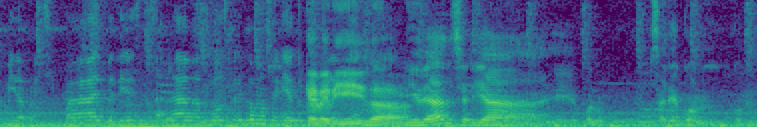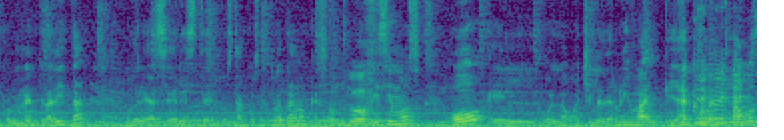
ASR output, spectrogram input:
comida principal? ¿Pedirías ensalada, postre? ¿Cómo sería tu ¿Qué bebida? Mi ideal sería, eh, bueno, empezaría con, con- con una entradita. Podría ser este, los tacos de tuétano, que son Uf. buenísimos. O el, o el aguachile de ribeye, que ya comentamos,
